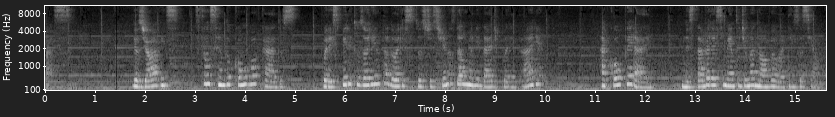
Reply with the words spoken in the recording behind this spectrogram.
paz. E os jovens estão sendo convocados por espíritos orientadores dos destinos da humanidade planetária a cooperarem no estabelecimento de uma nova ordem social.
